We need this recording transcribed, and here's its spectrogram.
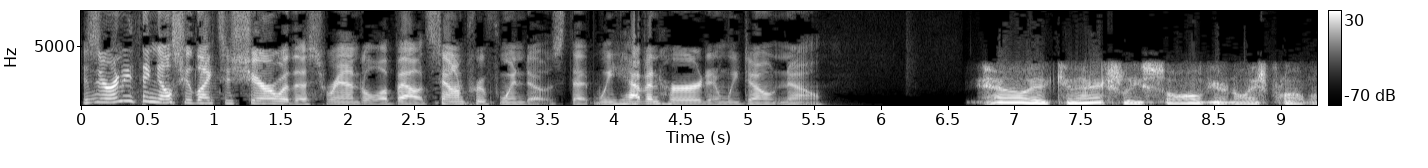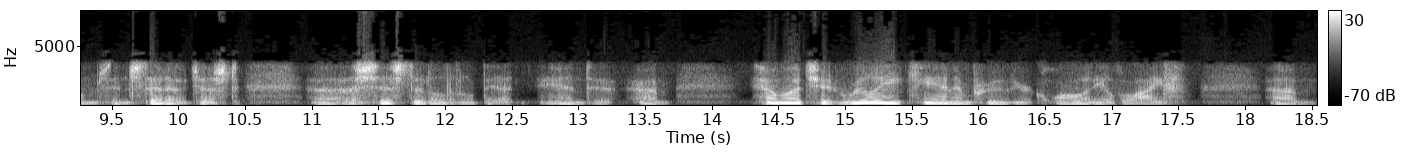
Is there anything else you'd like to share with us, Randall, about soundproof windows that we haven't heard and we don't know? How it can actually solve your noise problems instead of just uh, assist it a little bit, and uh, um, how much it really can improve your quality of life um,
